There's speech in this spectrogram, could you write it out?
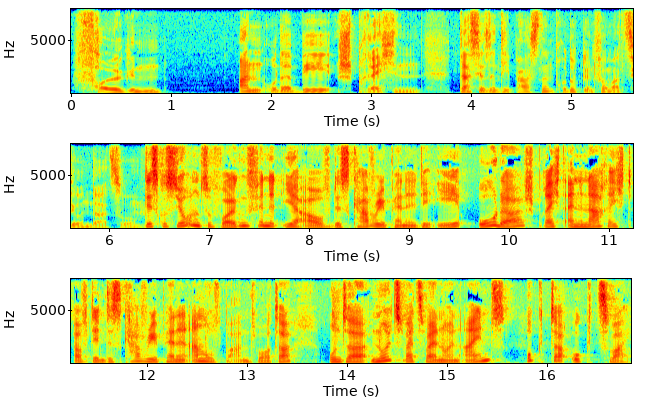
Folgen an oder besprechen. Das hier sind die passenden Produktinformationen dazu. Diskussionen zu folgen findet ihr auf discoverypanel.de oder sprecht eine Nachricht auf den Discovery Panel Anrufbeantworter unter 02291 ukta uk 2.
